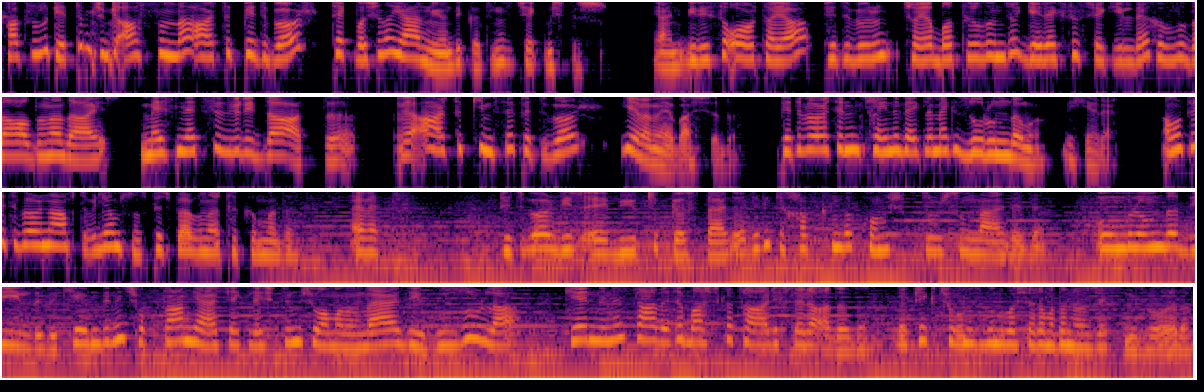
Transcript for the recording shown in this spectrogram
Haksızlık ettim çünkü aslında artık Petibör tek başına gelmiyor. Dikkatinizi çekmiştir. Yani birisi ortaya Petibör'ün çaya batırılınca gereksiz şekilde hızlı dağıldığına dair mesnetsiz bir iddia attı. Ve artık kimse Petibör yememeye başladı. Petibör senin çayını beklemek zorunda mı bir kere? Ama Petibör ne yaptı biliyor musunuz? Petibör bunlara takılmadı. Evet. Petibör bir e, büyüklük gösterdi ve dedi ki hakkında konuşup dursunlar dedi. Umurumda değil dedi. Kendini çoktan gerçekleştirmiş olmanın verdiği huzurla kendini sadece başka tariflere adadı. Ve pek çoğunuz bunu başaramadan öleceksiniz bu arada.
